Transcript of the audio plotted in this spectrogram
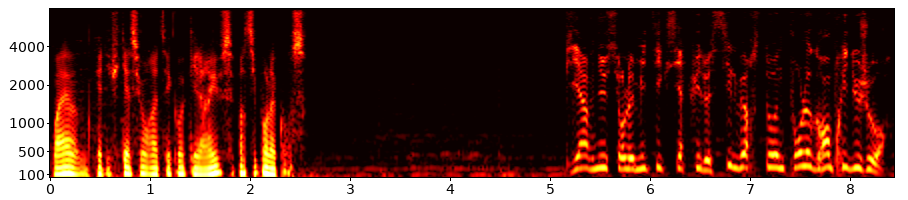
Ouais, qualification ratée quoi qu'il arrive. C'est parti pour la course. Bienvenue sur le mythique circuit de Silverstone pour le Grand Prix du jour.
